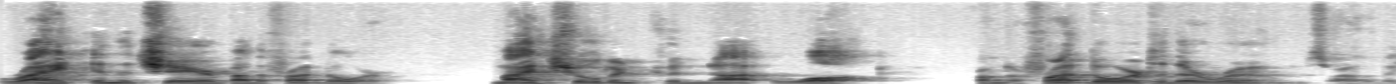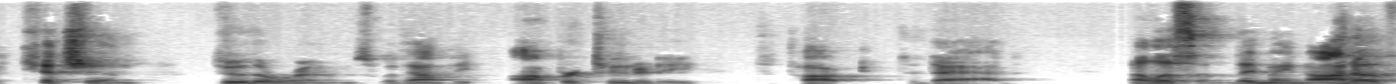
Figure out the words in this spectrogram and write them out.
right in the chair by the front door. My children could not walk from the front door to their rooms or the kitchen to the rooms without the opportunity to talk to dad. Now, listen, they may not have,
